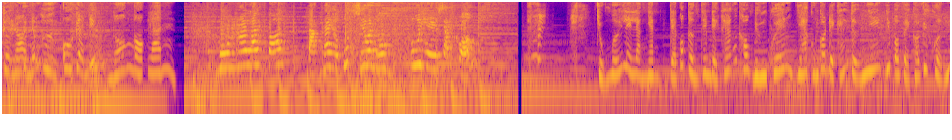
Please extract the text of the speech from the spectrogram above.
Knorr nấm hương organic ngon ngọt lành. Mua hai Lifebuoy, tặng ngay hộp bút siêu anh hùng, vui hề sạch khuẩn. Chủng mới lây lan nhanh, trẻ có cần thêm đề kháng không? Đừng quên, da cũng có đề kháng tự nhiên giúp bảo vệ khỏi vi khuẩn.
